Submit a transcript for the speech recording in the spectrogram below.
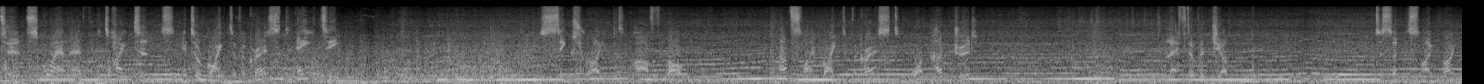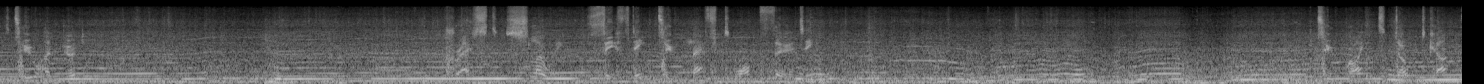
turn square left, tightens into right of a crest, 80, six right, half long, and slide right of a crest, 100, left of a jump, to sudden slide right, 200, crest, slowing, 50, to left, 130, two right, don't cut,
